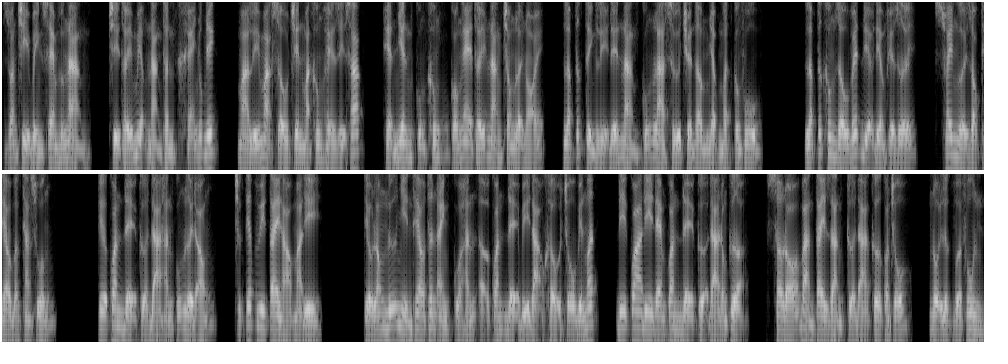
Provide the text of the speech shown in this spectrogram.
doãn trị bình xem hướng nàng, chỉ thấy miệng nàng thần khẽ nhúc ních mà lý mạc sầu trên mặt không hề dị sắc hiện nhiên cũng không có nghe thấy nàng trong lời nói, lập tức tỉnh lị đến nàng cũng là sứ truyền âm nhập mật công phu. Lập tức không giấu vết địa điểm phía dưới, xoay người dọc theo bậc thang xuống. Kia quan để cửa đá hắn cũng lời đóng, trực tiếp huy tay háo mà đi. Tiểu long nữ nhìn theo thân ảnh của hắn ở quan để bí đạo khẩu chỗ biến mất, đi qua đi đem quan để cửa đá đóng cửa, sau đó bàn tay dán cửa đá cơ quan chỗ, nội lực vừa phun,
